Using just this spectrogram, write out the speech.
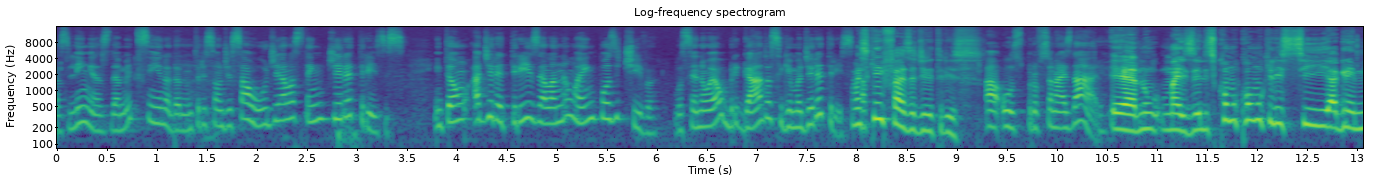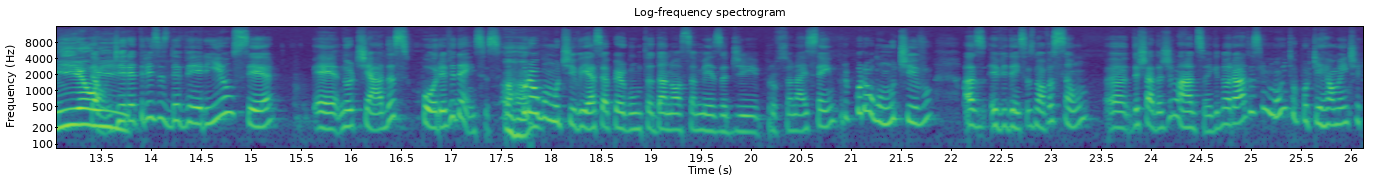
as linhas da medicina, da nutrição de saúde, elas têm diretrizes. Então, a diretriz, ela não é impositiva. Você não é obrigado a seguir uma diretriz. Mas quem faz a diretriz? A- os profissionais da área. É, no- mas eles como, como que eles se agremiam Então, e... diretrizes deveriam ser é, norteadas por evidências. Aham. Por algum motivo, e essa é a pergunta da nossa mesa de profissionais sempre, por algum motivo, as evidências novas são ah, deixadas de lado, são ignoradas, e muito porque realmente,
